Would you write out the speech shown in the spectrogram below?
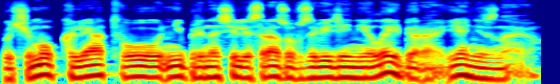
Почему клятву не приносили сразу в заведение Лейбера, я не знаю.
